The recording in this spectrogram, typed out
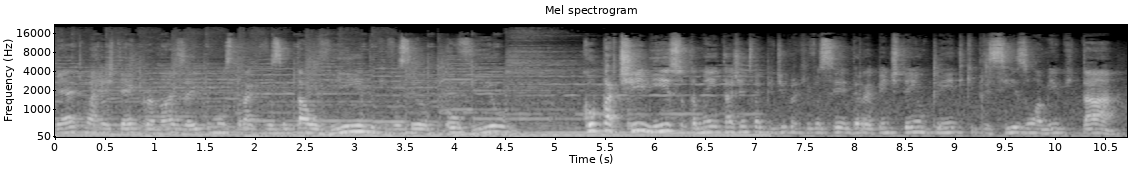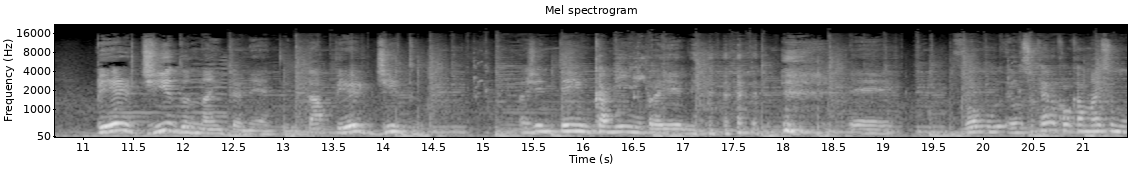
mete uma hashtag pra nós aí pra mostrar que você tá ouvindo, que você ouviu. Compartilhe isso também, tá? A gente vai pedir para que você, de repente, tenha um cliente que precisa, um amigo que está perdido na internet. Ele está perdido a gente tem um caminho para ele. é, vamos, eu só quero colocar mais um,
